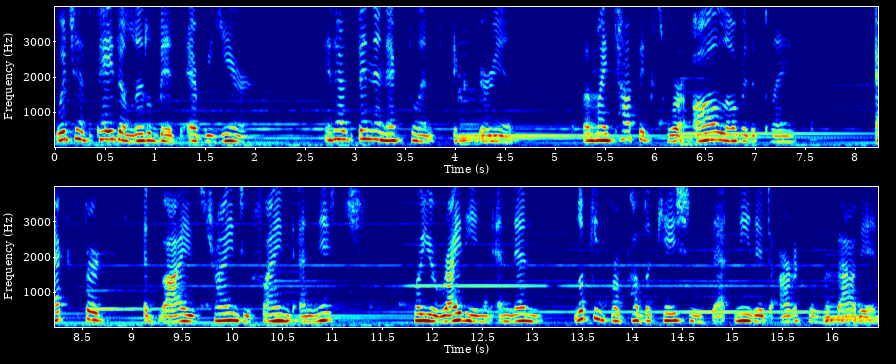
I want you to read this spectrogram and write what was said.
which has paid a little bit every year. It has been an excellent experience but my topics were all over the place. Experts advise trying to find a niche for your writing and then looking for publications that needed articles about it.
